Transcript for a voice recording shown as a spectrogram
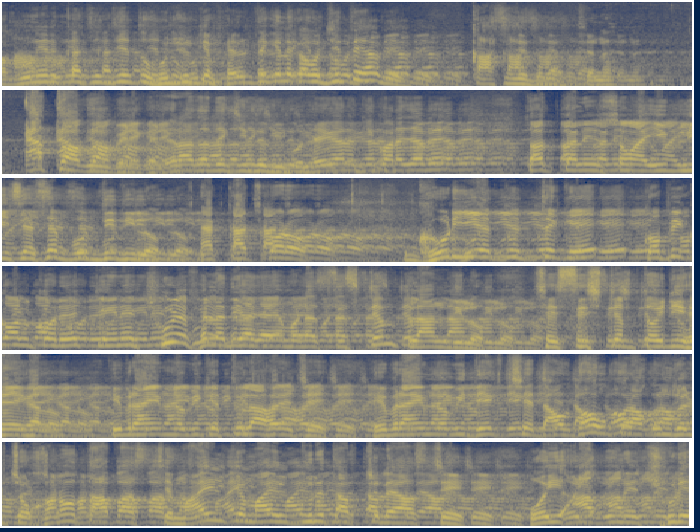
আগুনের কাছে যেহেতু হুজুরকে ফেলতে গেলে কাউকে যেতে হবে, কাছে যেতে পারছে না। এত আগুন বেড়ে গেছে। রাজা দেখছি তো বিপদ হয়ে গেল, কি করা যাবে? তৎকালীন সময় ইবলিস এসে বুদ্ধি দিল। এক কাজ করো, ঘুরিয়ে দূর থেকে কপি কল করে টেনে ছুঁড়ে ফেলে দেওয়া যায় এমন সিস্টেম প্ল্যান দিল। সেই সিস্টেম তৈরি হয়ে গেল। ইব্রাহিম নবীকে তোলা হয়েছে। ইব্রাহিম নবী দেখছে, দাও দাও করে আগুন জ্বলছে ওখানেও তাপ আসছে, মাইলকে মাইল দূরে তাপ চলে আসছে। ওই আগুনে ছুঁড়ে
